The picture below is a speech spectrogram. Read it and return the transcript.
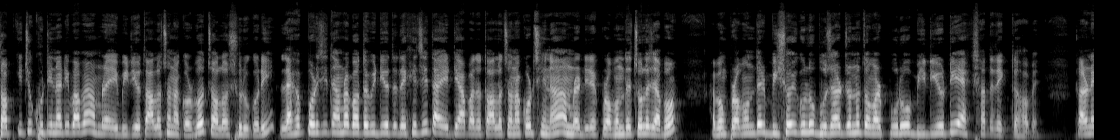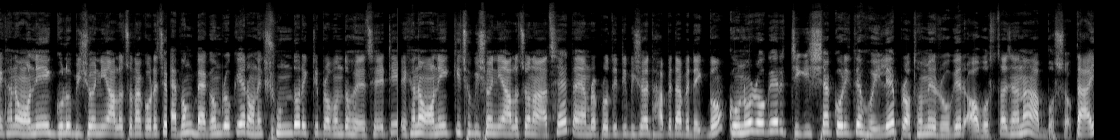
সবকিছু খুঁটিনাটি ভাবে আমরা এই ভিডিওতে আলোচনা করব। চলো শুরু করি। লেখক পরিচিতি আমরা গত ভিডিওতে দেখেছি, তাই এটি আপাতত আলোচনা করছি না, আমরা ডিরেক্ট প্রবন্ধে চলে যাব এবং প্রবন্ধের বিষয়গুলো বোঝার জন্য তোমার পুরো ভিডিওটি একসাথে দেখতে হবে। কারণ এখানে অনেকগুলো বিষয় নিয়ে আলোচনা করেছে এবং বেগম রোকেয়ার অনেক সুন্দর একটি প্রবন্ধ হয়েছে। এটি এখানে অনেক কিছু বিষয় নিয়ে আলোচনা আছে, তাই আমরা প্রতিটি বিষয় ধাপে ধাপে দেখব। কোন রোগের চিকিৎসা করিতে হইলে প্রথমে রোগের অবস্থা জানা আবশ্যক। তাই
